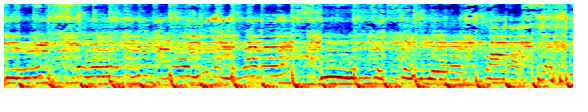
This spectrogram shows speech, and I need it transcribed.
Stand not me and the others who would sustain your sparse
